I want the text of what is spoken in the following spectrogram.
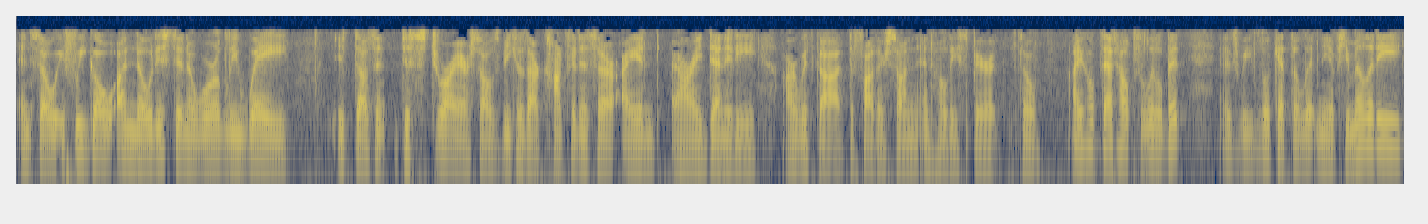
And so, if we go unnoticed in a worldly way, it doesn't destroy ourselves because our confidence, our, our identity are with God, the Father, Son, and Holy Spirit. So I hope that helps a little bit as we look at the litany of humility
